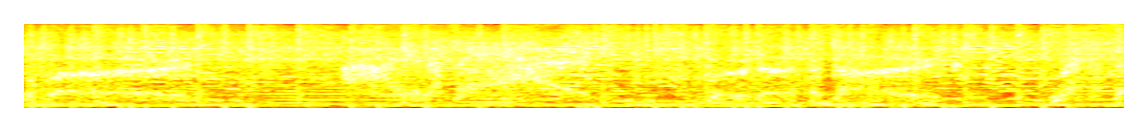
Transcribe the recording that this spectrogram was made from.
Let's i am a ferrari pulled off on mulholland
